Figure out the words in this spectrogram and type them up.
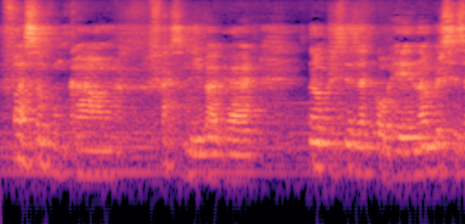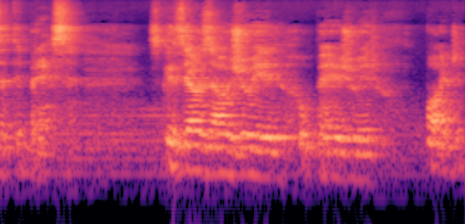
façam com calma, façam devagar, não precisa correr, não precisa ter pressa. Se quiser usar o joelho, o pé e o joelho, pode.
